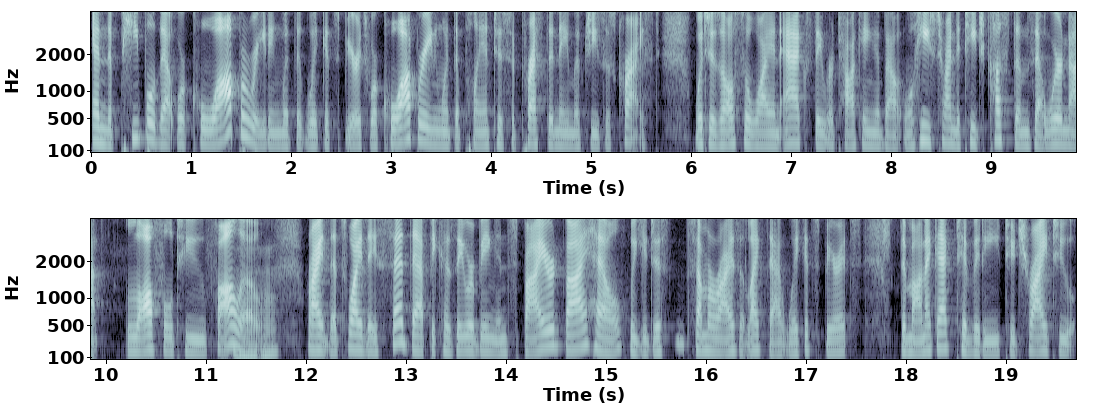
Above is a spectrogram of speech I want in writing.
and the people that were cooperating with the wicked spirits were cooperating with the plan to suppress the name of jesus christ which is also why in acts they were talking about well he's trying to teach customs that we're not lawful to follow mm-hmm. right that's why they said that because they were being inspired by hell we could just summarize it like that wicked spirits demonic activity to try to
